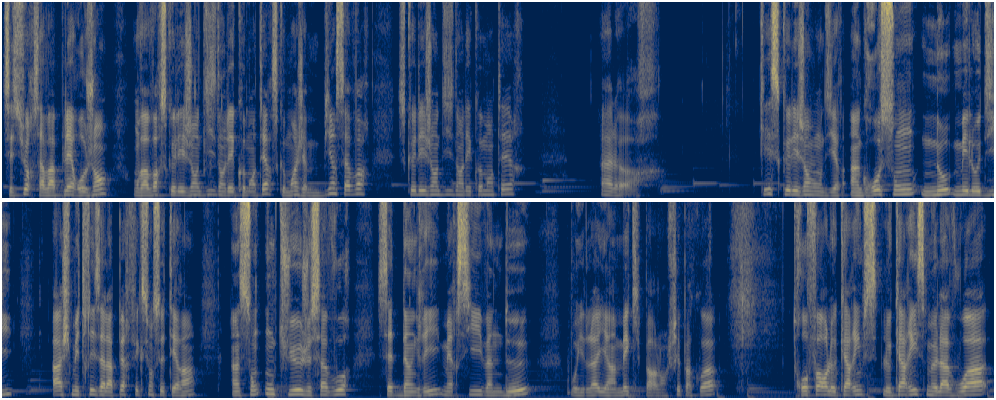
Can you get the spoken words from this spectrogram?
sûr, ça va plaire aux gens. On va voir ce que les gens disent dans les commentaires, parce que moi, j'aime bien savoir ce que les gens disent dans les commentaires. Alors, qu'est-ce que les gens vont dire? Un gros son, no mélodie. H maîtrise à la perfection ce terrain. Un son onctueux, je savoure cette dinguerie. Merci 22. Bon, là, il y a un mec qui parle en je sais pas quoi. Trop fort le charisme, le charisme la voix,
